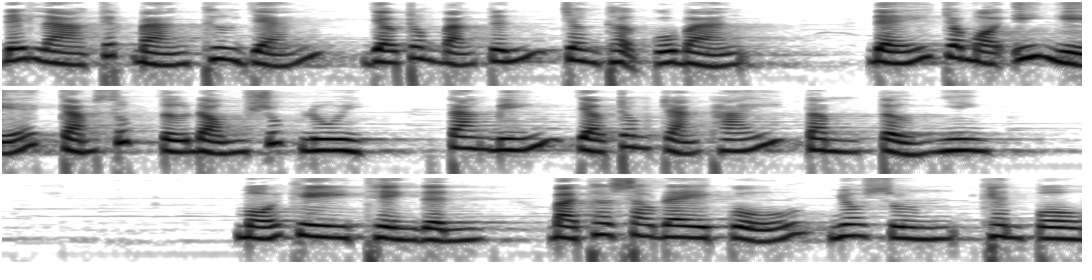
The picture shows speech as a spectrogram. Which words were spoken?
Để là cách bạn thư giãn vào trong bản tính chân thật của bạn. Để cho mọi ý nghĩa cảm xúc tự động rút lui, tan biến vào trong trạng thái tâm tự nhiên. Mỗi khi thiền định, bài thơ sau đây của Nyosun Kempo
